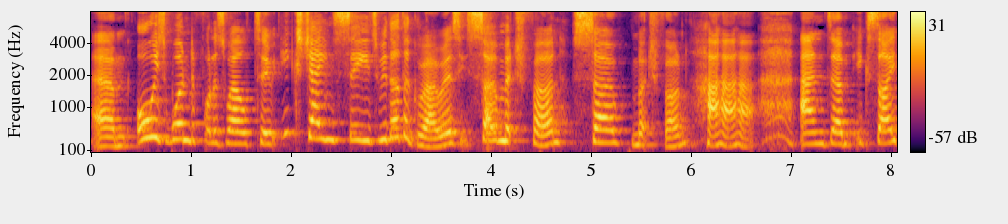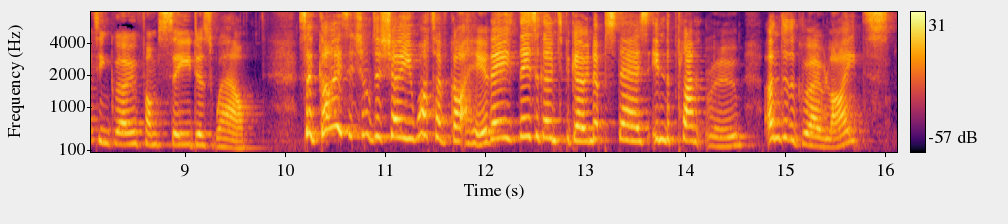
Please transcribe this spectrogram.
Um, always wonderful as well to exchange seeds with other growers. It's so much fun. So much fun. and um, exciting growing from seed as well. So guys, I just want to show you what I've got here. They, these are going to be going upstairs in the plant room under the grow lights.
